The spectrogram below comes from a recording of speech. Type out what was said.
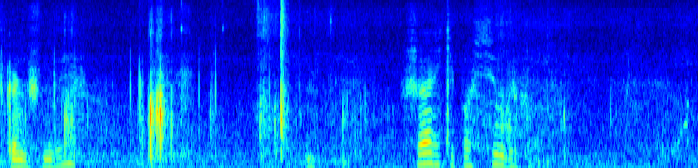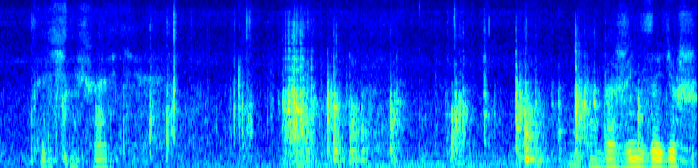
Есть, конечно, дверь. Шарики повсюду. Отличные шарики. Там даже не зайдешь.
